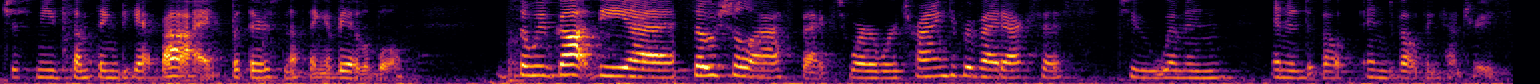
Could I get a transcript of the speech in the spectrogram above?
just need something to get by, but there's nothing available. So we've got the uh, social aspect where we're trying to provide access to women in, develop, in developing countries,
